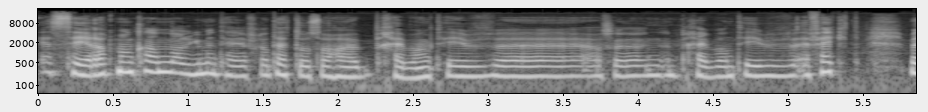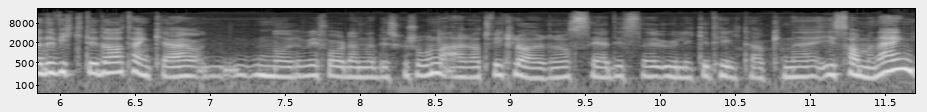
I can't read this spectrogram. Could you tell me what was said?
jeg, ser at man kan argumentere for at dette også har preventiv, uh, altså en preventiv effekt. Men det viktige da, tenker jeg, når vi får denne diskusjonen, er at vi klarer å se disse ulike tiltakene i sammenheng.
